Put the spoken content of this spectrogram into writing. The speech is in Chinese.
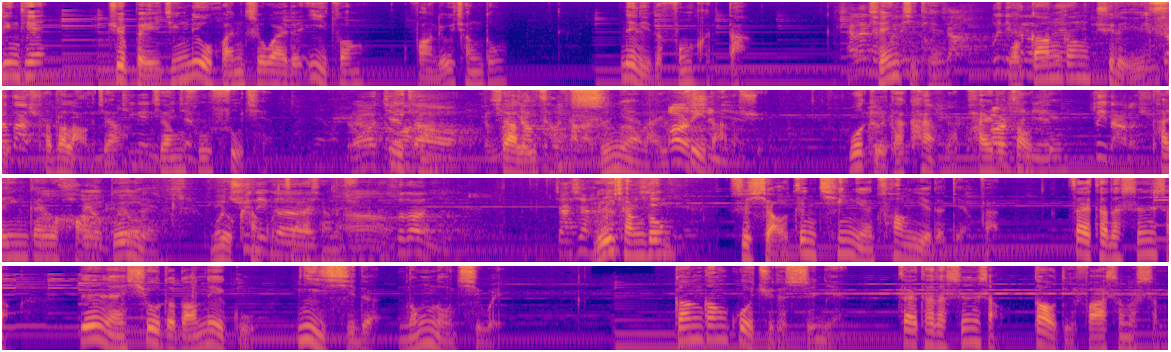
今天去北京六环之外的亦庄访刘强东，那里的风很大。前几天我刚刚去了一次他的老家江苏宿迁，那天下了一场十年来最大的雪。我给他看我拍的照片，他应该有好多年没有看过家乡的雪。说到你家乡，刘强东是小镇青年创业的典范，在他的身上仍然嗅得到那股逆袭的浓浓气味。刚刚过去的十年，在他的身上到底发生了什么？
